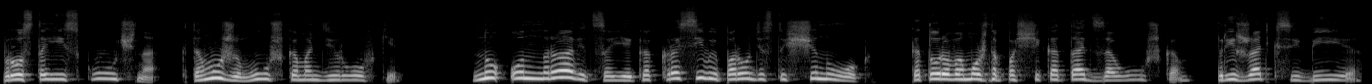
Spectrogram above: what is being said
Просто ей скучно. К тому же муж в командировке. Но он нравится ей, как красивый породистый щенок, которого можно пощекотать за ушком, прижать к себе,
